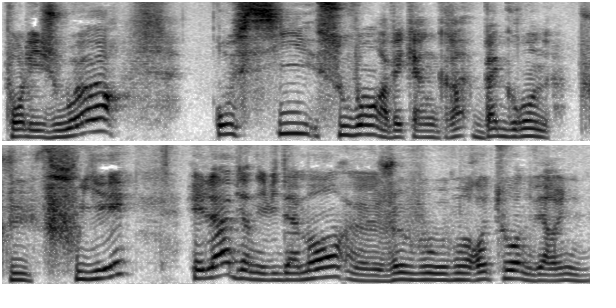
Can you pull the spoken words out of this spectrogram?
pour les joueurs, aussi souvent avec un background plus fouillé, et là, bien évidemment, euh, je vous retourne vers une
